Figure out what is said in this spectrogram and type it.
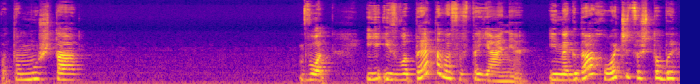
Потому что... Вот. И из вот этого состояния иногда хочется, чтобы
